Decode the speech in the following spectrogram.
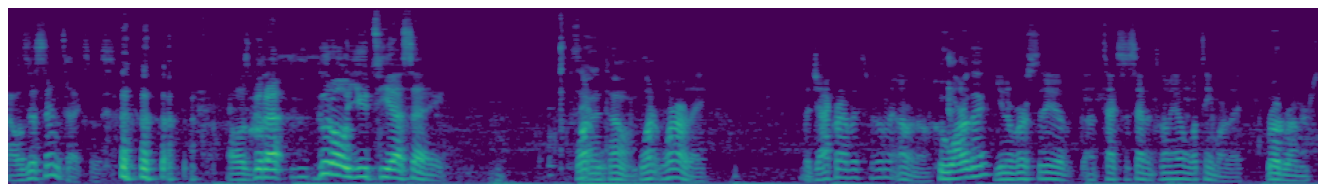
I was just in Texas. I was good at good old UTSA. What? San Antonio. What what are they? The Jackrabbits or something? I don't know. Who are they? University of uh, Texas San Antonio. What team are they? Roadrunners.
